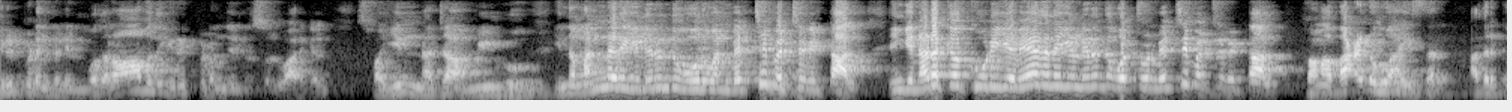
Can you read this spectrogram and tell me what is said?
இருப்பிடங்களில் முதலாவது இருப்பிடம் என்று சொல்வார்கள். ஸ்வயின் நஜா மீன்ஹு. இந்த மன்னரையில் இருந்து ஒருவன் வெற்றி பெற்று விட்டால் இங்கு நடக்கக்கூடிய வேதனையில் இருந்து ஒருவன் வெற்றி பெற்று விட்டால் அதற்கு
